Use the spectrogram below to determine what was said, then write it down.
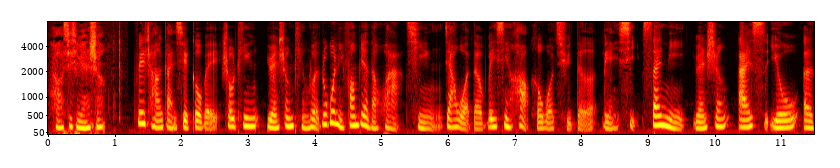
好，谢谢袁生。非常感谢各位收听原声评论。如果你方便的话，请加我的微信号和我取得联系。Sunny 原声 S U N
